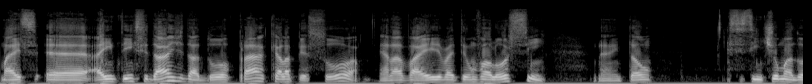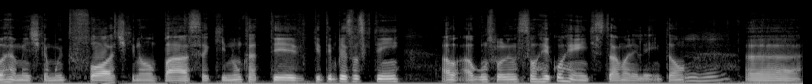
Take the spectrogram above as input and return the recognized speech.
Mas é, a intensidade da dor para aquela pessoa, ela vai, vai ter um valor sim, né? Então, se sentir uma dor realmente que é muito forte, que não passa, que nunca teve, porque tem pessoas que têm al- alguns problemas que são recorrentes, tá, Marilei? Então, ah,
